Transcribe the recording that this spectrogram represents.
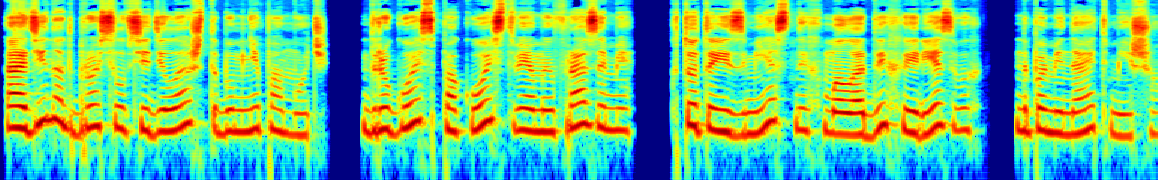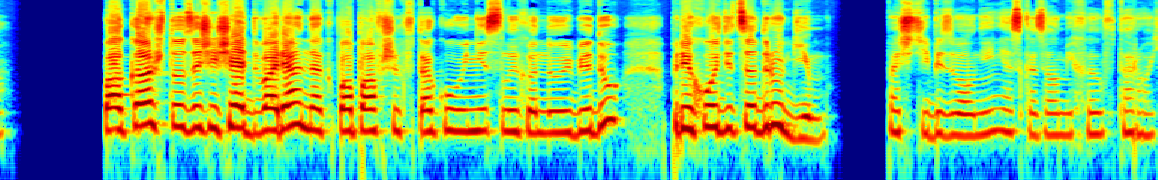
Один отбросил все дела, чтобы мне помочь, другой спокойствием и фразами кто-то из местных, молодых и резвых напоминает Мишу. Пока что защищать дворянок, попавших в такую неслыханную беду, приходится другим, почти без волнения сказал Михаил II.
